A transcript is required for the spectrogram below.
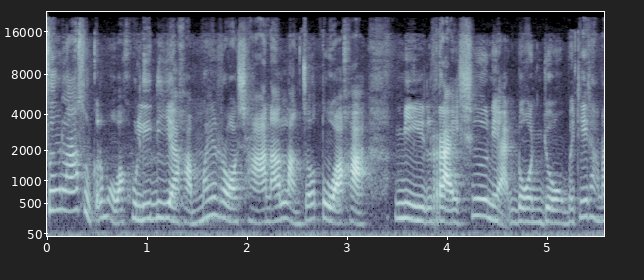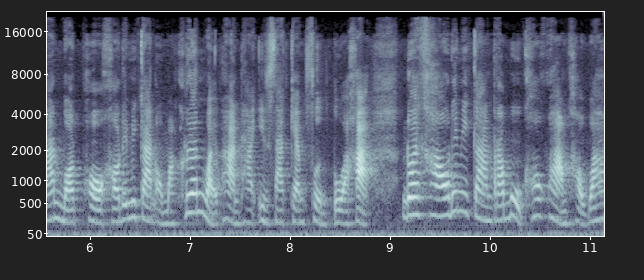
ซึ่งล่าสุดก็ต้องบอกว่าคุณลิเดียค่ะ ไม่รอช้านะหลังเจ้าตัวค่ะ มีรายชื่อเนี่ยโดนโยงไปที่ทางด้านบอสพอลเขาได้มีการออกมาเคลื่อนไหวผ่านทางอินสตาแกรมส่วนตัวค่ะ โดยเขาได้มีการระบุข้อความค่ะว่า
